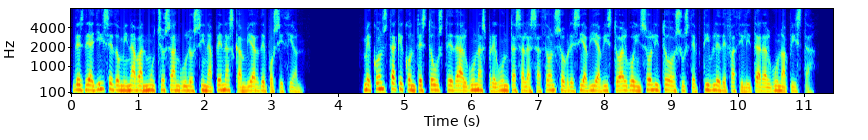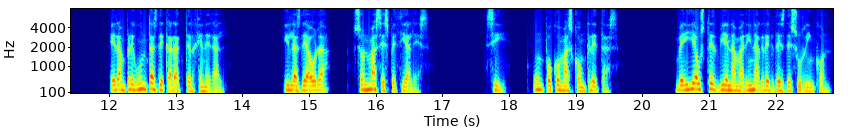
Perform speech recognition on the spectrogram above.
Desde allí se dominaban muchos ángulos sin apenas cambiar de posición. Me consta que contestó usted a algunas preguntas a la sazón sobre si había visto algo insólito o susceptible de facilitar alguna pista. Eran preguntas de carácter general. Y las de ahora, son más especiales. Sí, un poco más concretas. Veía usted bien a Marina Gregg desde su rincón.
